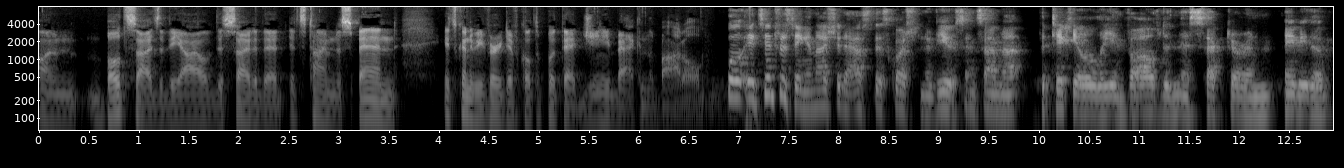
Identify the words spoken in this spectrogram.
on both sides of the aisle have decided that it's time to spend, it's going to be very difficult to put that genie back in the bottle. Well, it's interesting, and I should ask this question of you since I'm not particularly involved in this sector, and maybe the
